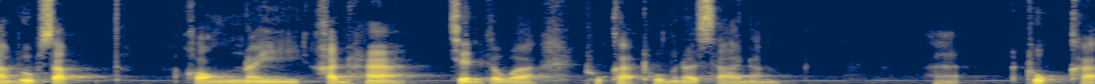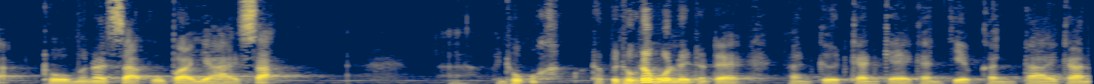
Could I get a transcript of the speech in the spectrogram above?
ตามรูปศัพท์ของในขันห้า เช่นคำว่า ทุกขโทมนัสสานัง ทุกขโทมนัสสะอุปายาสะเป็นทุกเป็นทุกทั้งหมดเลยตั้งแต่การเกิดการแก่การเจ็บการตายการ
